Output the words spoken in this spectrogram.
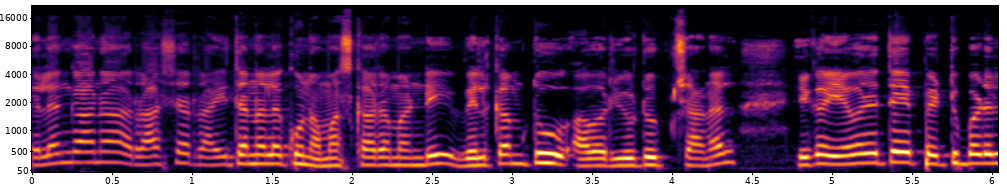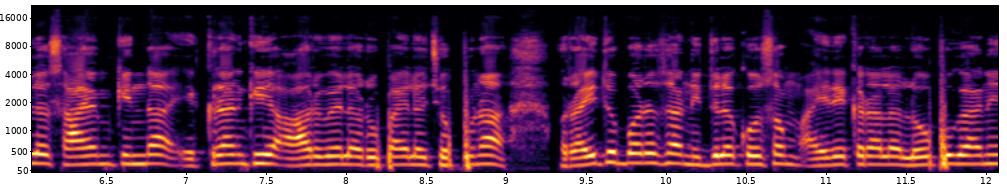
తెలంగాణ రాష్ట్ర రైతన్నలకు నమస్కారం అండి. Welcome to our YouTube channel. ఇక ఎవరైతే పెట్టుబడుల సాయం కింద ఎకరానికి ఆరు వేల రూపాయల చొప్పున రైతు భరోసా నిధుల కోసం ఐదు ఎకరాల లోపు కానీ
